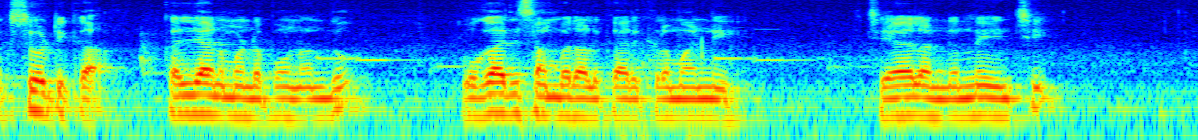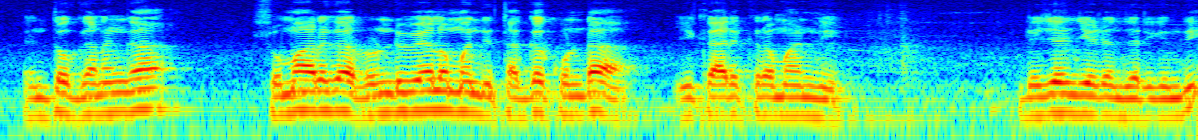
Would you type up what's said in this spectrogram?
ఎక్సోటికా కళ్యాణ మండపం నందు ఉగాది సంబరాల కార్యక్రమాన్ని చేయాలని నిర్ణయించి ఎంతో ఘనంగా సుమారుగా రెండు వేల మంది తగ్గకుండా ఈ కార్యక్రమాన్ని డిజైన్ చేయడం జరిగింది.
